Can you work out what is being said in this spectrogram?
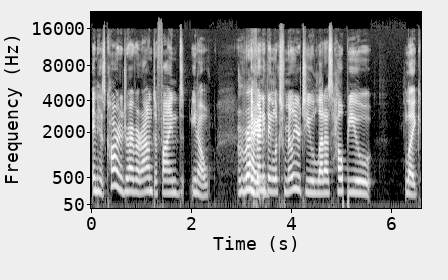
in his car to drive around to find you know Right. if anything looks familiar to you let us help you like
